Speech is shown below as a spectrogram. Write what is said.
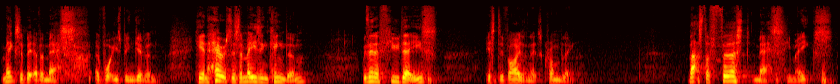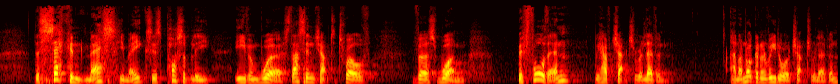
makes a bit of a mess of what he's been given. He inherits this amazing kingdom. Within a few days, it's divided and it's crumbling. That's the first mess he makes. The second mess he makes is possibly even worse. That's in chapter 12, verse 1. Before then, we have chapter 11. And I'm not going to read all of chapter 11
